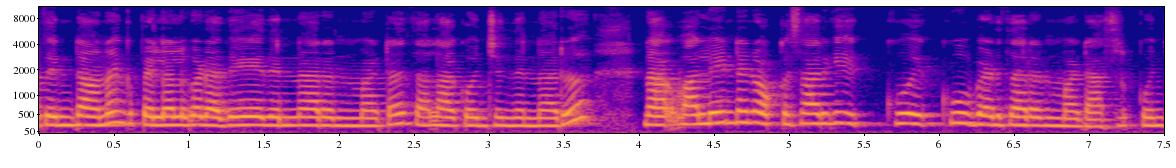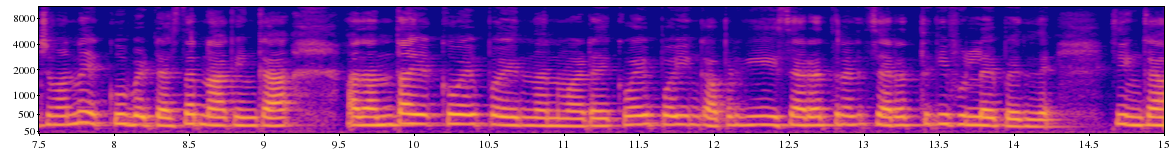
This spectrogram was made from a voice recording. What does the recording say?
తింటా ఉన్నాం ఇంకా పిల్లలు కూడా అదే తిన్నారనమాట అలా కొంచెం తిన్నారు. నా వాళ్ళు ఏంటంటే ఒక్కసారికి ఎక్కువ ఎక్కువ పెడతారనమాట అసలు కొంచెం అన్నా ఎక్కువ పెట్టేస్తారు. నాకు ఇంకా అదంతా ఎక్కువైపోయింది అనమాట ఎక్కువైపోయి ఇంకా అప్పటికి శరత్ శరత్కి ఫుల్ అయిపోయింది. ఇంకా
